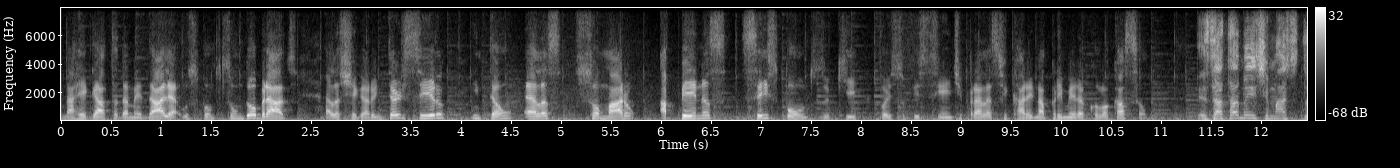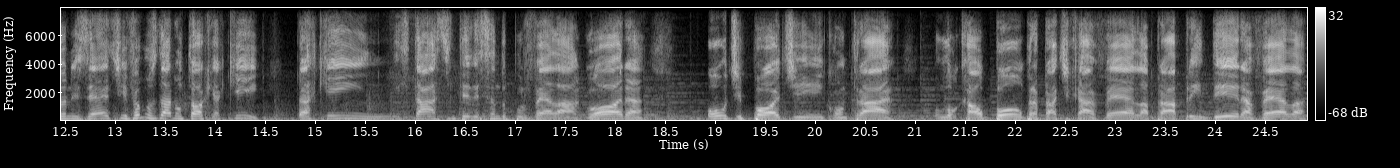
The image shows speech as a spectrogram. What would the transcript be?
na regata da medalha, os pontos são dobrados. Elas chegaram em terceiro, então elas somaram apenas seis pontos, o que foi suficiente para elas ficarem na primeira colocação. Exatamente, Márcio Donizete. Vamos dar um toque aqui para quem está se interessando por vela agora, onde pode encontrar um local bom para praticar a vela, para aprender a vela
